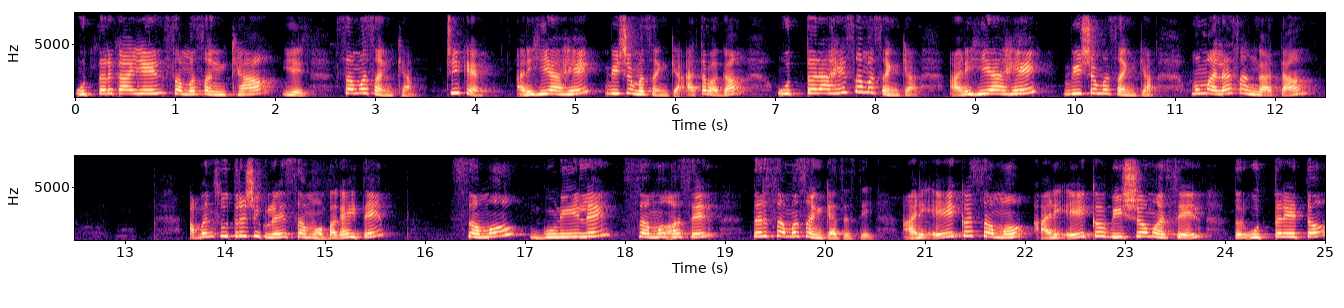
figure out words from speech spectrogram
उत्तर काय येईल? समसंख्या येईल. समसंख्या. ठीक आहे? आणि ही आहे विषमसंख्या. आता बघा उत्तर आहे समसंख्या आणि ही आहे विषमसंख्या. मग मला सांगा आता आपण सूत्र शिकलोय सम. बघा इथे सम गुणिले सम असेल. तर समसंख्याच असते. आणि एक सम आणि एक विषम असेल तर उत्तर येतं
